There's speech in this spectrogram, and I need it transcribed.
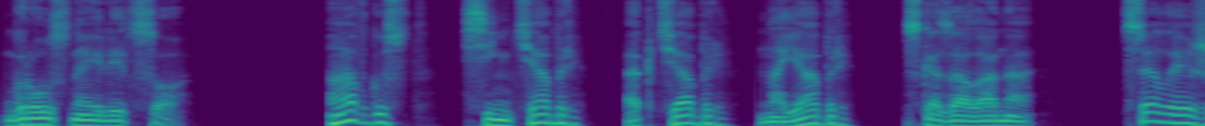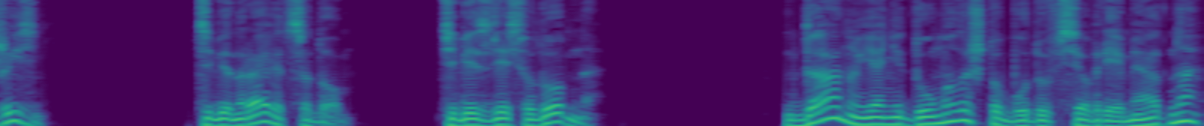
грустное лицо. «Август, сентябрь, октябрь, ноябрь», — сказала она, — «целая жизнь. Тебе нравится дом? Тебе здесь удобно?» «Да, но я не думала, что буду все время одна».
